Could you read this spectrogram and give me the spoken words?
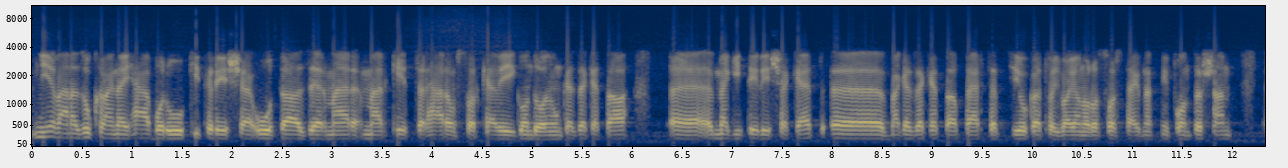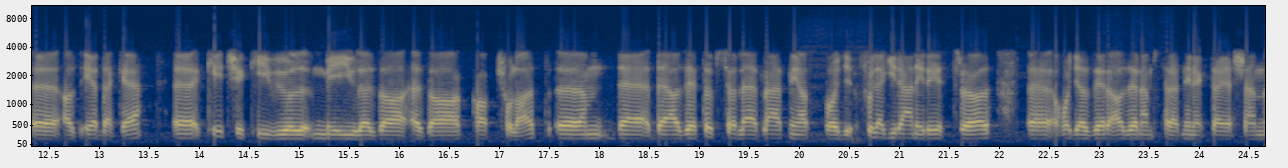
Nyilván az ukrajnai háború kitörése óta azért már, már kétszer-háromszor kell végig gondolnunk ezeket a megítéléseket, meg ezeket a percepciókat, hogy vajon Oroszországnak mi pontosan az érdeke. Kétség kívül mélyül ez a, ez a kapcsolat, de, de azért többször lehet látni azt, hogy főleg iráni részről, hogy azért, azért nem szeretnének teljesen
